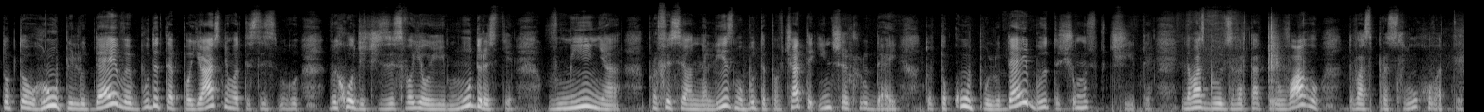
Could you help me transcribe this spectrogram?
тобто в групі людей ви будете пояснювати, виходячи зі своєї мудрості, вміння, професіоналізму, будете повчати інших людей. Тобто купу людей будете чомусь вчити. І на вас будуть звертати увагу, до вас прислухуватись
